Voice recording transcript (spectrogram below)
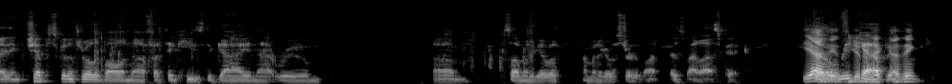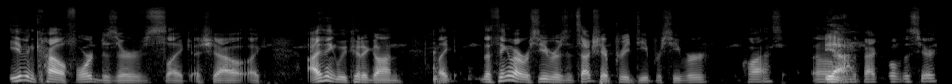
I think Chip's going to throw the ball enough. I think he's the guy in that room. Um, So I'm gonna go with I'm gonna go with Sturdivant as my last pick. Yeah, I think it's a good pick. I think even Kyle Ford deserves like a shout. Like, I think we could have gone. Like the thing about receivers, it's actually a pretty deep receiver class. Um, Yeah. in the Pac-12 this year.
